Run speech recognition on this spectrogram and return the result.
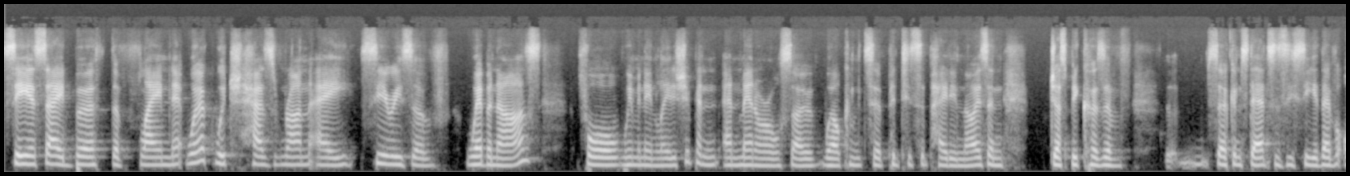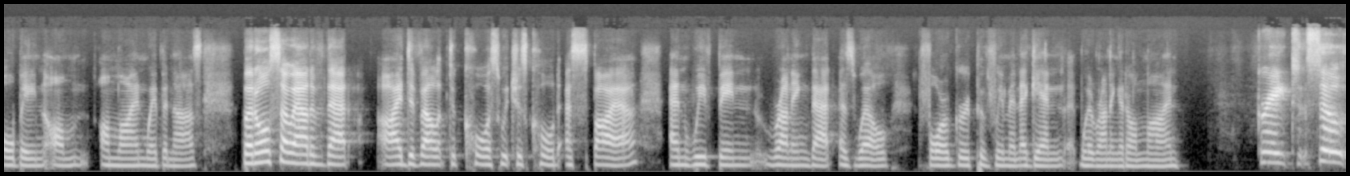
CSA birthed the Flame Network, which has run a series of webinars for women in leadership, and, and men are also welcome to participate in those. And just because of circumstances this year, they've all been on online webinars. But also out of that, I developed a course which is called Aspire, and we've been running that as well for a group of women. Again, we're running it online. Great. So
